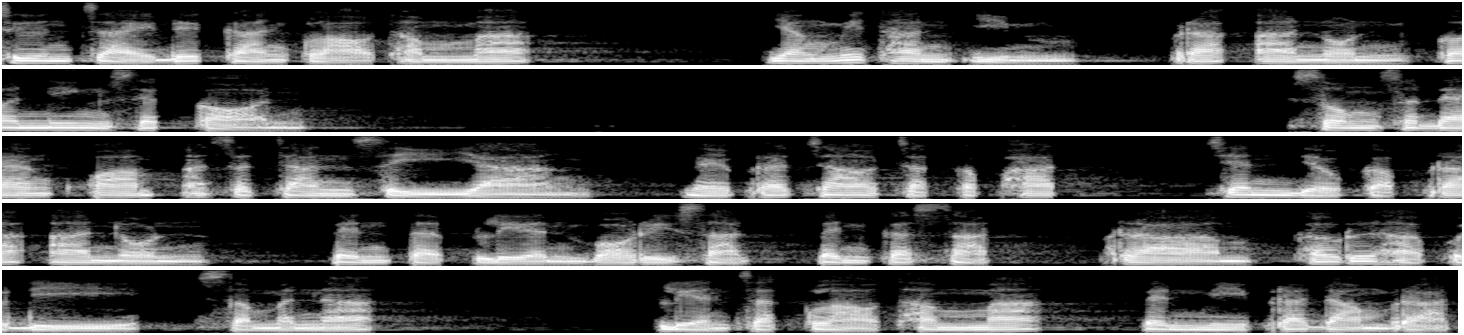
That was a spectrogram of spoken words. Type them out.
ชื่นใจด้วยการกล่าวธรรมะ ยังไม่ทันอิ่ม พระอานนท์ก็นิ่งเสียก่อน ทรงแสดงความอัศจรรย์สี่อย่างในพระเจ้าจักรพรรดิเช่นเดียวกับพระอานนท์เป็นแต่เปลี่ยนบริษัทเป็นกษัตริย์ พราหมณ์ขฤหบดี สมณะ เปลี่ยนจากกล่าวธรรมะ เป็นมีพระดำรัส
